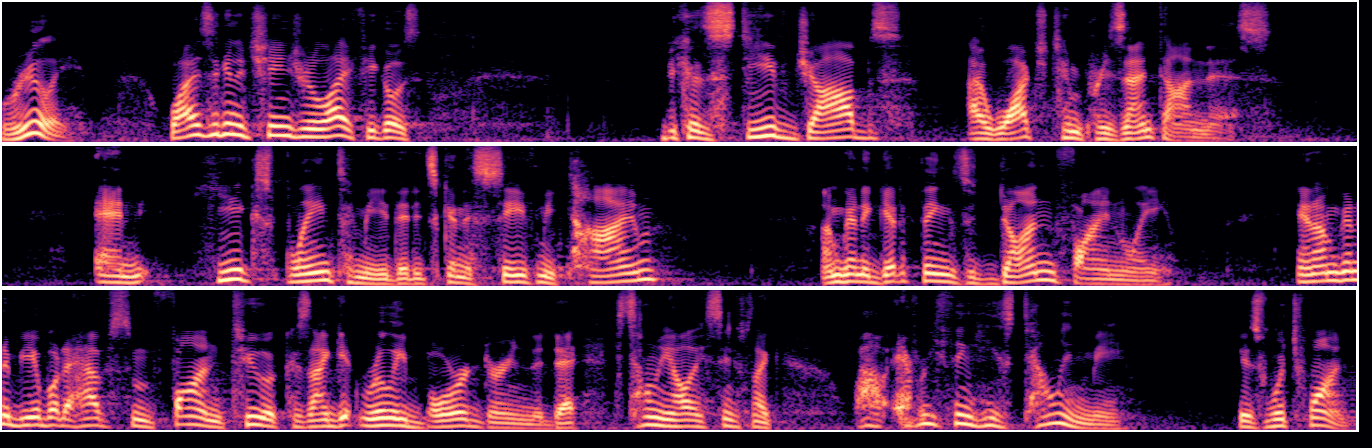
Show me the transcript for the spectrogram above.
really? Why is it going to change your life? He goes, Because Steve Jobs, I watched him present on this. And he explained to me that it's going to save me time. I'm going to get things done finally. And I'm going to be able to have some fun too, because I get really bored during the day. He's telling me all these things I'm like, wow, everything he's telling me is which one?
